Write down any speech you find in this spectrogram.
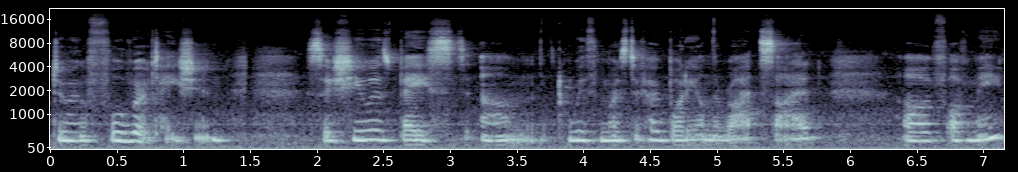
doing a full rotation. So she was based um, with most of her body on the right side of, of me.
